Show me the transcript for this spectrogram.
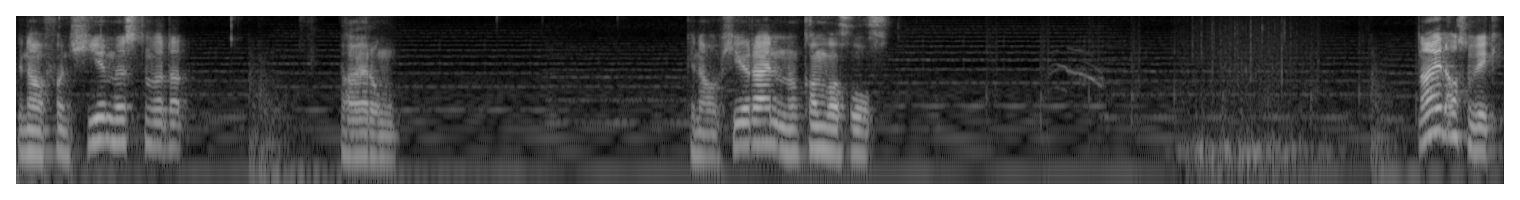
Genau, von hier müssten wir dann... Steuerung. Genau, hier rein und dann kommen wir hoch. Nein, aus dem Weg.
